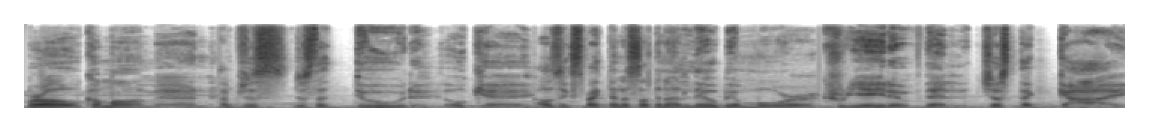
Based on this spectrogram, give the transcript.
Bro, come on, man. I'm just just a dude, okay? I was expecting something a little bit more creative than just a guy.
